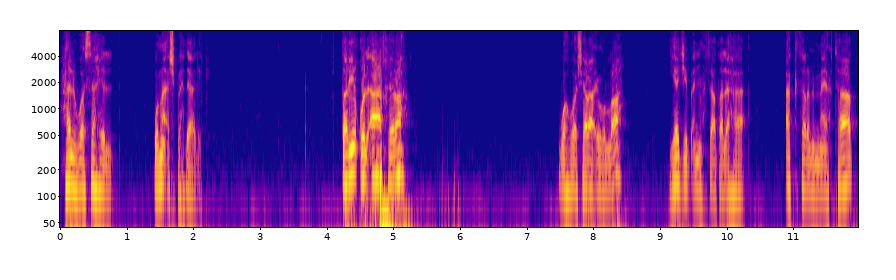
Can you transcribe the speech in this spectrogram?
هل هو سهل؟ وما أشبه ذلك. طريق الآخرة وهو شرائع الله يجب أن يحتاط لها أكثر مما يحتاط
